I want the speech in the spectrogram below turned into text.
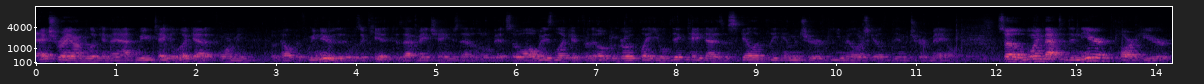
x-ray I'm looking at, will you take a look at it for me? It would help if we knew that it was a kid, because that may change that a little bit. So always look at for the open growth plate. You'll dictate that as a skeletally immature female or skeletally immature male. So going back to the Neer part here,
